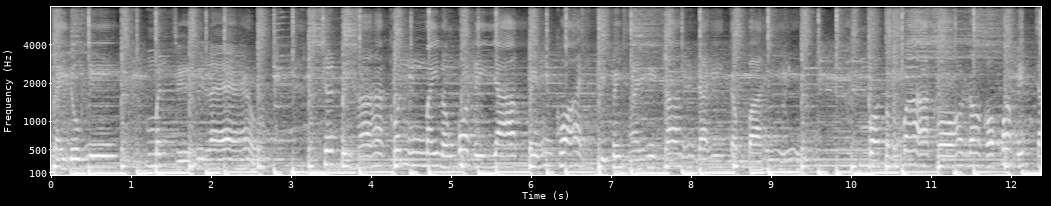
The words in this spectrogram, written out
ใจดวงนี้ มันจืดแล้ว เชิญไปหาคนใหม่น้องบ่ได้อยากเป็นควายที่ไปไหนทางใดกับไปบ่ต้องมาขอร้องขอความเป็นใจ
